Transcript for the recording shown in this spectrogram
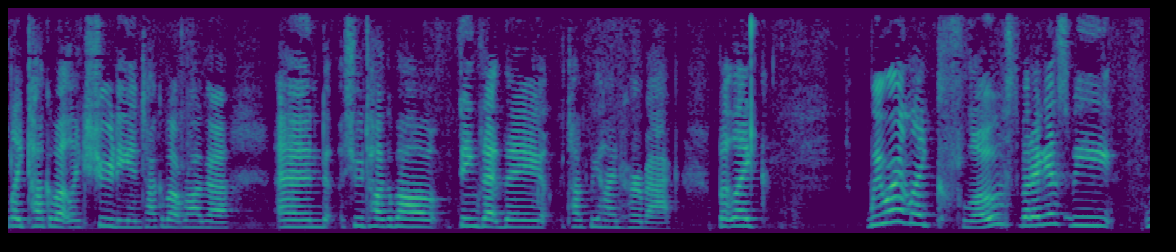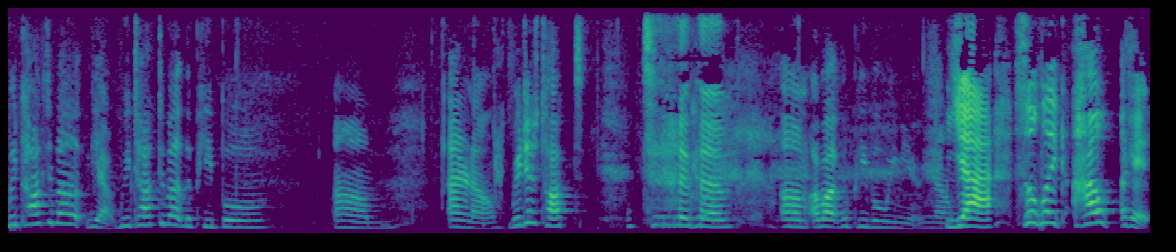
like talk about like Shruti and talk about Raga, and she would talk about things that they talked behind her back, but like, we weren't like close, but I guess we we talked about yeah we talked about the people, um, I don't know, we just talked to them um, about the people we knew, you know. yeah. So like how okay,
